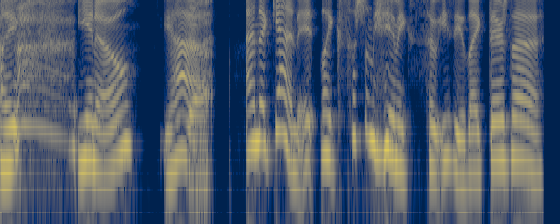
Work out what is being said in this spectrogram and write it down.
Like, you know, yeah. Yeah. And again, it like social media makes it so easy. Like there's a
